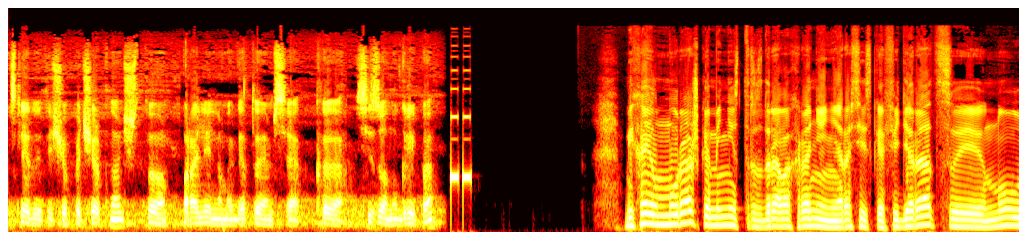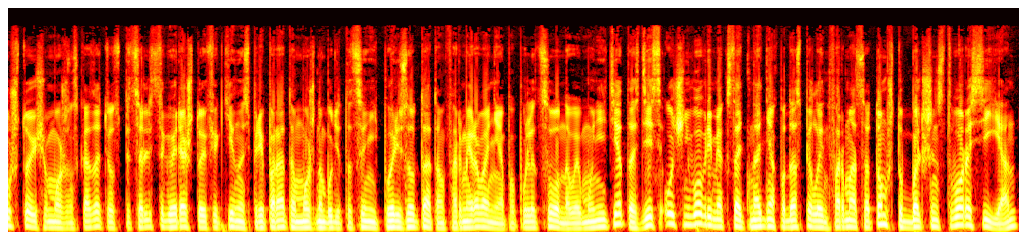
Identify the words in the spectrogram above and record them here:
Следует еще подчеркнуть, что параллельно мы готовимся к сезону гриппа. Михаил Мурашко, министр здравоохранения Российской Федерации. Ну, что еще можно сказать? Вот специалисты говорят, что эффективность препарата можно будет оценить по результатам формирования популяционного иммунитета. Здесь очень вовремя, кстати, на днях подоспела информация о том, что большинство россиян,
